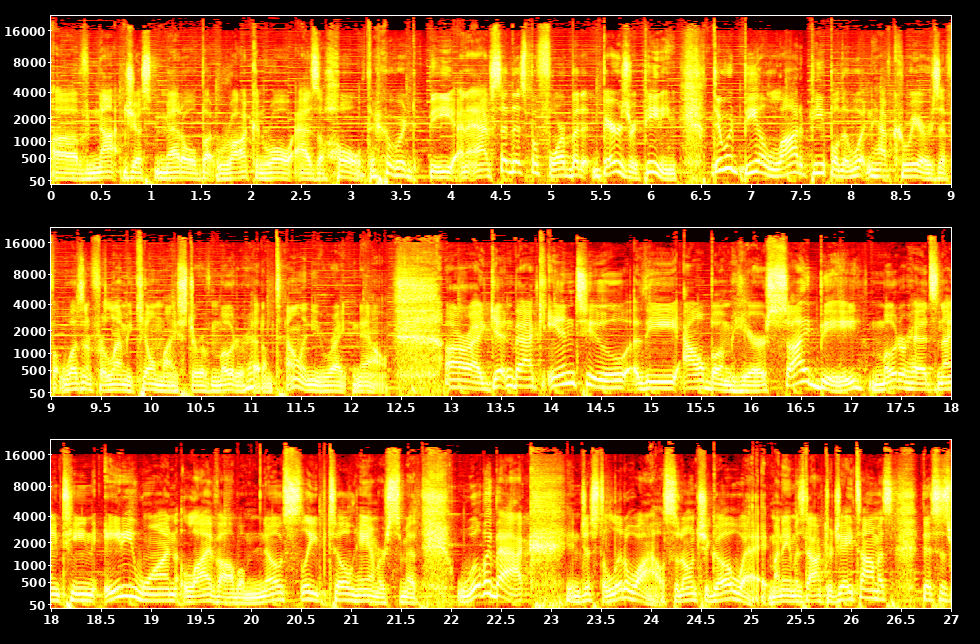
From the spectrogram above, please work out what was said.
of not just metal but rock and roll as a whole. There would be, and I've said this before, but it bears repeating, there would be a lot of people that wouldn't have careers if it wasn't for Lemmy Kilmister of Motorhead. I'm telling you right now. All right, getting back into the album here. Side B, Motorhead's 1981 live album, No Sleep Till Hammersmith. We'll be back in just a little while, so don't you go away. My name is Dr. J. Thomas. This is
